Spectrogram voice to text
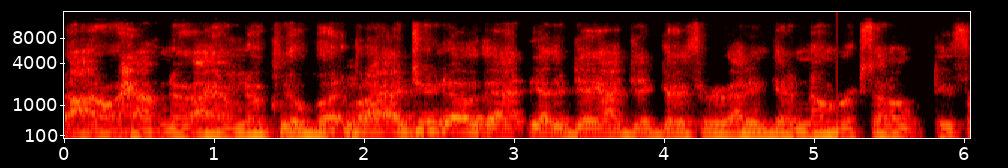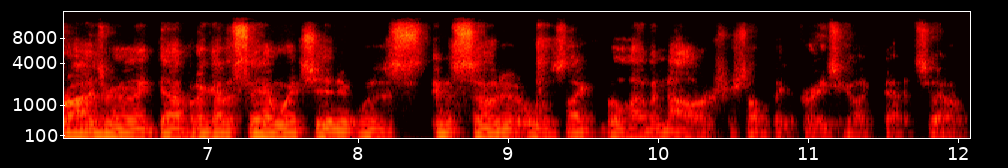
I don't have no, I have no clue, but but I, I, do know that the other day I did go through. I didn't get a number because I don't do fries or anything like that. But I got a sandwich and it was in a soda. It was like eleven dollars or something crazy like that. So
